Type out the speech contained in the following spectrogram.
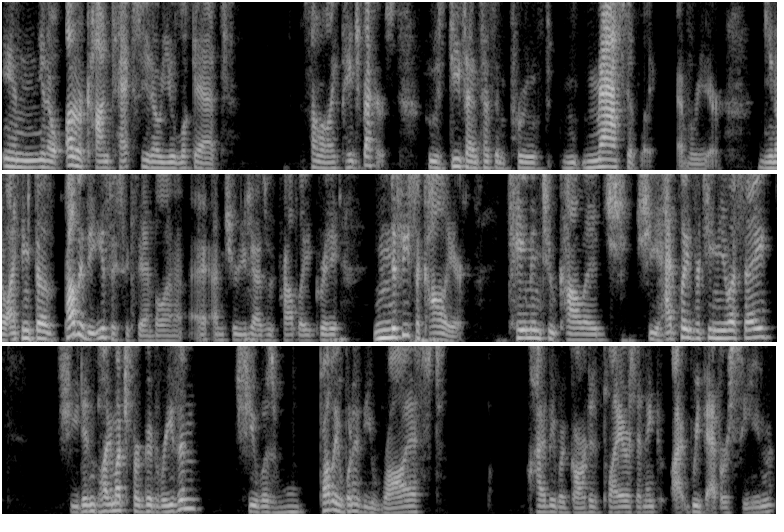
in you know other contexts you know you look at someone like Paige Bueckers whose defense has improved massively every year. You know i think the probably the easiest example and I, i'm sure you guys would probably agree Napheesa Collier came into college. She had played for team usa she didn't play much for good reason. She was probably one of the rawest highly regarded players i think we've ever seen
